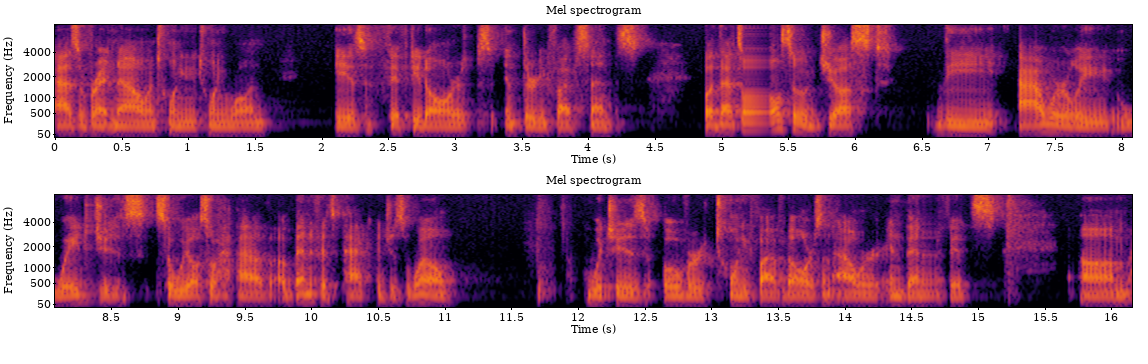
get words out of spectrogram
as of right now in 2021 is $50.35. But that's also just the hourly wages. So we also have a benefits package as well, which is over $25 an hour in benefits. Um,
